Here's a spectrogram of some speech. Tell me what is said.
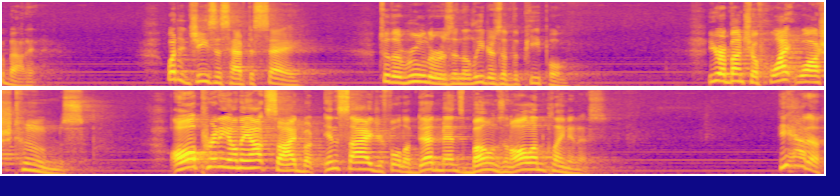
about it. What did Jesus have to say to the rulers and the leaders of the people? You're a bunch of whitewashed tombs, all pretty on the outside, but inside you're full of dead men's bones and all uncleanness. He had a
